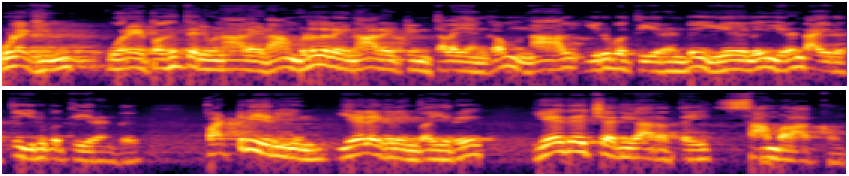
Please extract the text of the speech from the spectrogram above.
உலகின் ஒரே பகுத்தறிவு நாளேடாம். விடுதலை நாளேட்டின் தலையங்கம் நாள் இருபத்தி இரண்டு ஏழு இரண்டாயிரத்தி இருபத்தி இரண்டு பற்றி எரியும் ஏழைகளின் வயிறு ஏதேச்ச அதிகாரத்தை சாம்பலாக்கும்.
